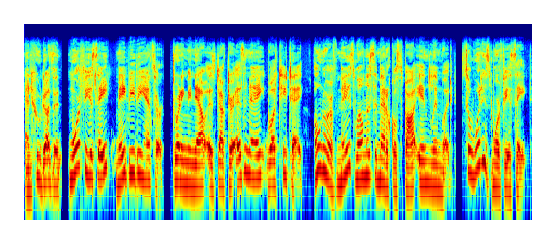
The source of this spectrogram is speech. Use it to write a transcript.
and who doesn't, Morpheus 8 may be the answer. Joining me now is Dr. Ezene Watite, owner of Mays Wellness and Medical Spa in Linwood. So, what is Morpheus 8?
